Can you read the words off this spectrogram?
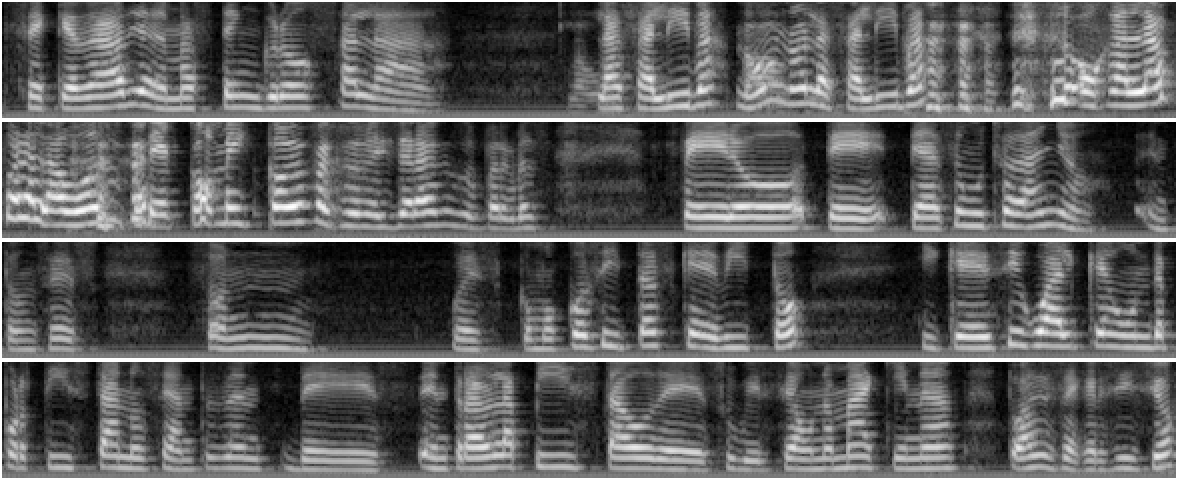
sequedad y además te engrosa la, la, saliva, ¿no? Ah, ¿No? La saliva. Ojalá fuera la voz, estaría come y come para que se me hiciera súper grosso. Pero te, te hace mucho daño. Entonces, son pues como cositas que evito y que es igual que un deportista, no sé, antes de, entrar a la pista o de subirse a una máquina, tú haces ejercicio,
